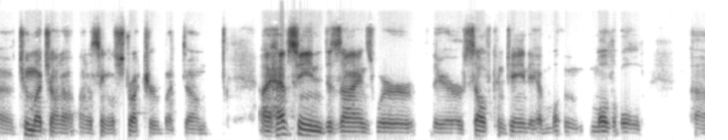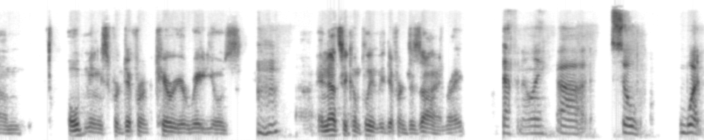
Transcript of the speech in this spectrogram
uh, too much on a, on a single structure but um, i have seen designs where they're self-contained they have multiple um, openings for different carrier radios. Mm-hmm. Uh, and that's a completely different design, right? Definitely. Uh, so, what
